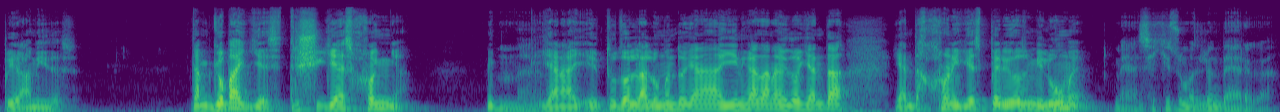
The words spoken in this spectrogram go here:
πυραμίδες. Ήταν πιο παγιές, τρεις χιλιάδες χρόνια. Ναι. Για να, ε, τούτο λαλούμε το για να γίνει κατανοητό για τα, για τα χρονικές περιόδους μιλούμε. Ναι, συγχύζουμε λίγο τα έργα.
